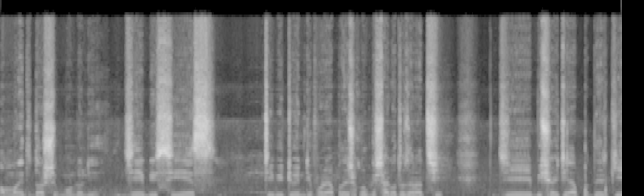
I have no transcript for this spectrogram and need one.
সম্মানিত দর্শক মণ্ডলী জে বিসিএস টিভি টোয়েন্টি ফোরে আপনাদের সকলকে স্বাগত জানাচ্ছি। যে বিষয়টি আপনাদেরকে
